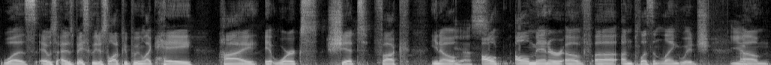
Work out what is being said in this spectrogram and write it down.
was it was it was basically just a lot of people being like, "Hey, hi, it works, shit, fuck." You know, Yes. all all manner of uh, unpleasant language. Yep. Um,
